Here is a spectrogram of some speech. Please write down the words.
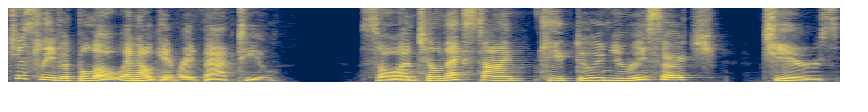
just leave it below and I'll get right back to you. So until next time, keep doing your research. Cheers.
